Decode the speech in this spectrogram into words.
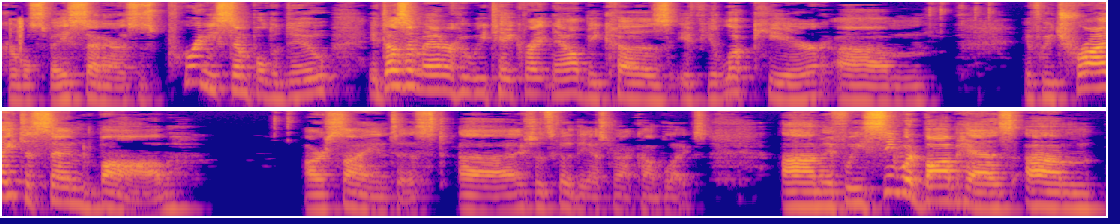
Kerbal Space Center. This is pretty simple to do. It doesn't matter who we take right now because if you look here, um, if we try to send Bob, our scientist. Uh, actually, let's go to the astronaut complex. Um, if we see what Bob has, um,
